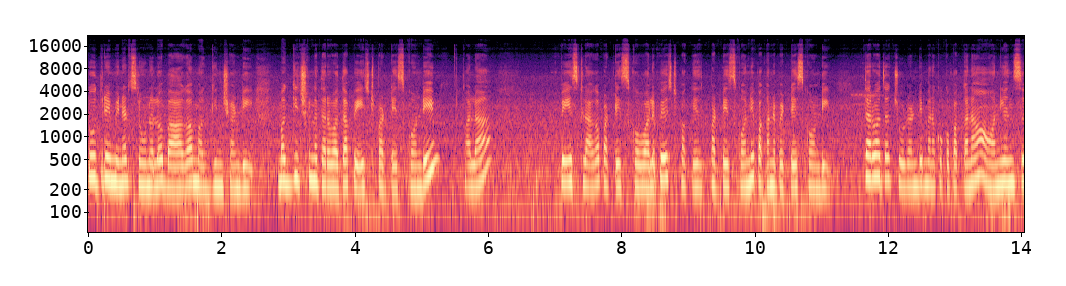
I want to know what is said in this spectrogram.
టూ త్రీ మినిట్స్ నూనెలో బాగా మగ్గించండి. మగ్గించుకున్న తర్వాత పేస్ట్ పట్టేసుకోండి. అలా పేస్ట్ లాగా పట్టేసుకోవాలి. పేస్ట్ పక్కే పట్టేసుకొని పక్కన పెట్టేసుకోండి. తర్వాత చూడండి మనకు ఒక పక్కన ఆనియన్స్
